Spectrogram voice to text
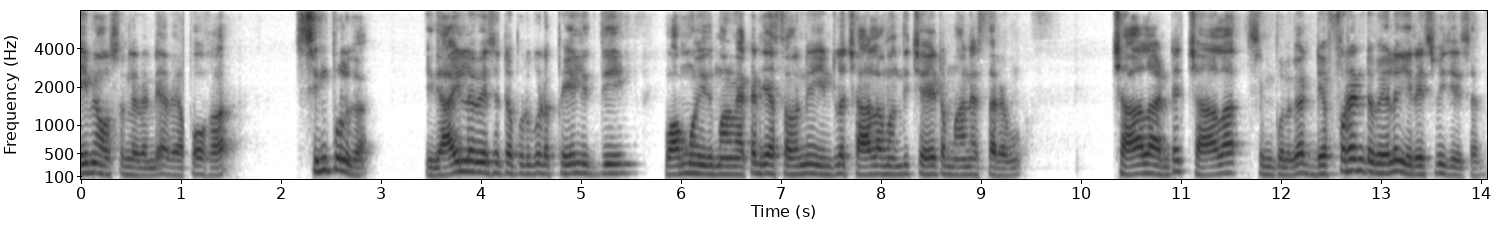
ఏమీ అవసరం లేదండి. అది అపోహ. సింపుల్గా. ఇది ఆయిల్లో వేసేటప్పుడు కూడా పేలిద్ది. వామ్మో ఇది మనం ఎక్కడ చేస్తామని ఇంట్లో చాలామంది చేయటం మానేస్తారేమో. చాలా అంటే చాలా సింపుల్గా డిఫరెంట్ వేలో ఈ రెసిపీ చేశాను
